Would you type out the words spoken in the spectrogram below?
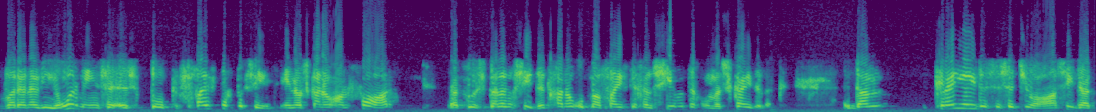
wat dan nou die jonger mense is tot 50% en ons kan nou aanvaar dat voorspellings sê dit gaan nou op na 50 en 70 onderskeidelik. Dan kry jy dus 'n situasie dat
